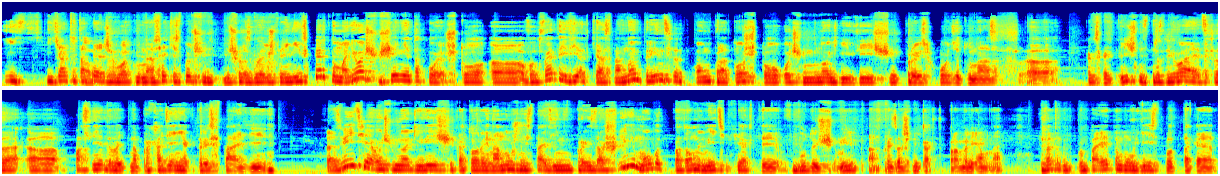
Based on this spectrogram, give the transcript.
я тут, опять же, вот на всякий случай еще раз говорю, что я не эксперт, но мое ощущение такое, что э, вот в этой ветке основной принцип, он про то, что очень многие вещи происходят у нас, э, как сказать, личность развивается э, последовательно, проходя некоторые стадии развития. Очень многие вещи, которые на нужной стадии не произошли, могут потом иметь эффекты в будущем или там произошли как-то проблемно. В этом, поэтому есть вот такая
